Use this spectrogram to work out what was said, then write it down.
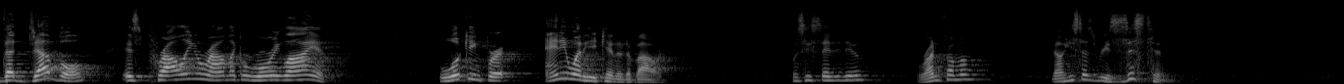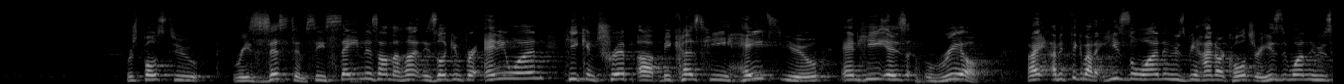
the devil, is prowling around like a roaring lion, looking for anyone he can devour. What's he say to do? Run from him? No, he says resist him. We're supposed to resist him. See, Satan is on the hunt and he's looking for anyone he can trip up because he hates you and he is real. All right, I mean, think about it. He's the one who's behind our culture. He's the one who's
